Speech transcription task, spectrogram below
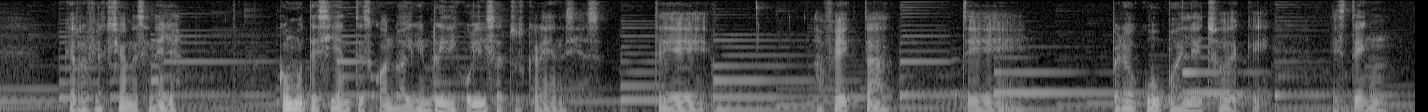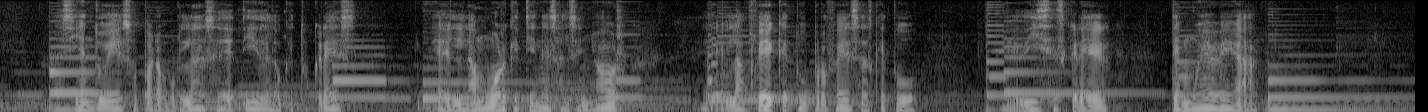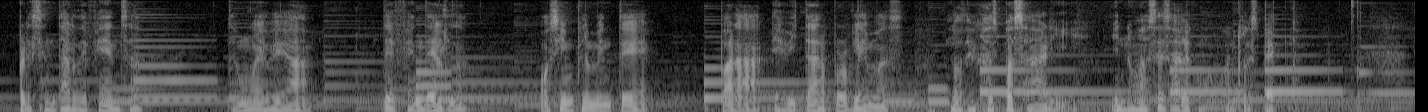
que reflexiones en ella. ¿Cómo te sientes cuando alguien ridiculiza tus creencias? ¿Te afecta? ¿Te preocupa el hecho de que estén haciendo eso para burlarse de ti, de lo que tú crees? El amor que tienes al Señor, eh, la fe que tú profesas, que tú eh, dices creer, te mueve a presentar defensa, te mueve a defenderla o simplemente para evitar problemas lo dejas pasar y, no haces algo al respecto.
